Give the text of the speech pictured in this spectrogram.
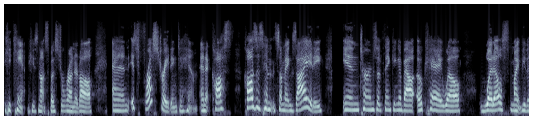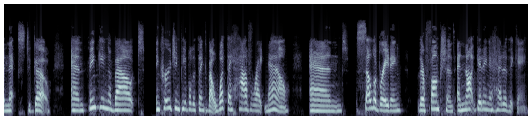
he can't he's not supposed to run at all and it's frustrating to him and it costs causes him some anxiety in terms of thinking about okay well what else might be the next to go and thinking about encouraging people to think about what they have right now and celebrating their functions and not getting ahead of the game.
